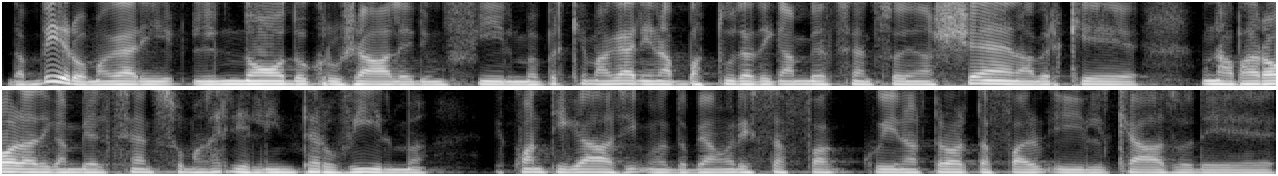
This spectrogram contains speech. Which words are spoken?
davvero magari il nodo cruciale di un film, perché magari una battuta ti cambia il senso di una scena, perché una parola ti cambia il senso magari dell'intero film. E quanti casi, dobbiamo restare fa- qui un'altra volta a fare il caso di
